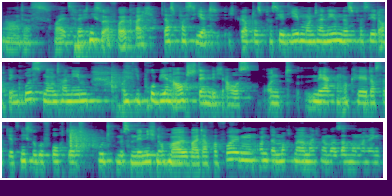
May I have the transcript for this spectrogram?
ah, das war jetzt vielleicht nicht so erfolgreich. Das passiert. Ich glaube, das passiert jedem Unternehmen, das passiert auch den größten Unternehmen und die probieren auch ständig aus und merken, okay, das hat jetzt nicht so gefruchtet, gut, müssen wir nicht nochmal weiter verfolgen und dann macht man manchmal mal Sachen, wo man denkt,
